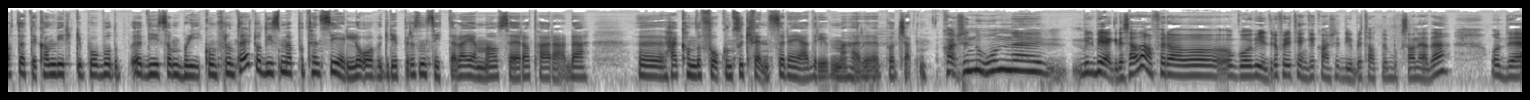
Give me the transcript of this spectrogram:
at dette kan virke på både de som blir konfrontert, og de som er potensielle overgripere som sitter der hjemme og ser at her er det her kan det få konsekvenser, det jeg driver med her eh, på chatten. Kanskje noen eh, vil vegre seg da, for å, gå videre, for de tenker kanskje de blir tatt med buksa nede. Og det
